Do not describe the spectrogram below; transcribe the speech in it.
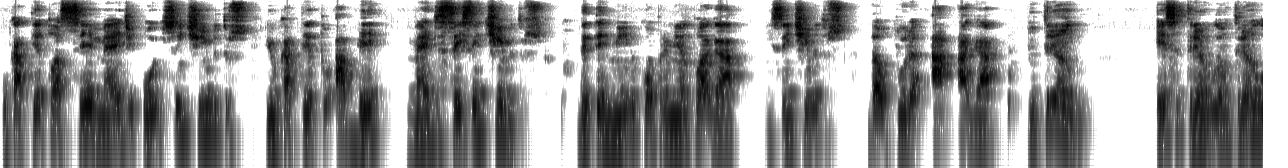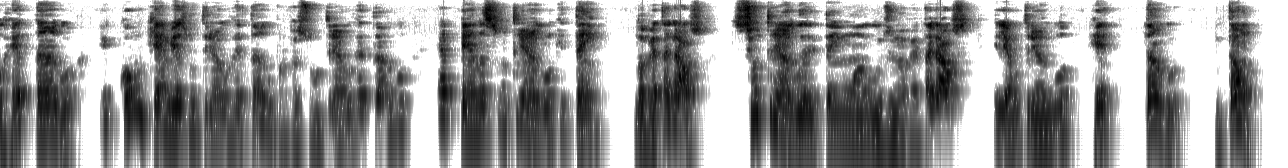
O cateto AC mede 8 centímetros e o cateto AB mede 6 centímetros. Determine o comprimento H em centímetros da altura AH do triângulo. Esse triângulo é um triângulo retângulo. E como que é mesmo um triângulo retângulo, professor? Um triângulo retângulo é apenas um triângulo que tem 90 graus. Se o triângulo ele tem um ângulo de 90 graus, ele é um triângulo retângulo. Então,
